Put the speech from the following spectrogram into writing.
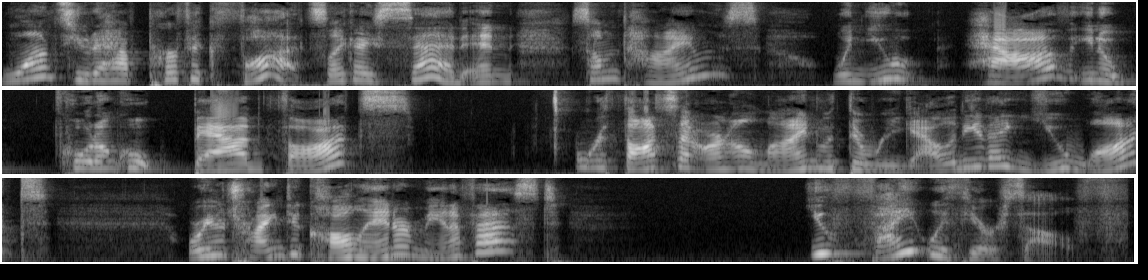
wants you to have perfect thoughts, like I said. And sometimes when you have, you know, quote unquote bad thoughts or thoughts that aren't aligned with the reality that you want or you're trying to call in or manifest, you fight with yourself.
